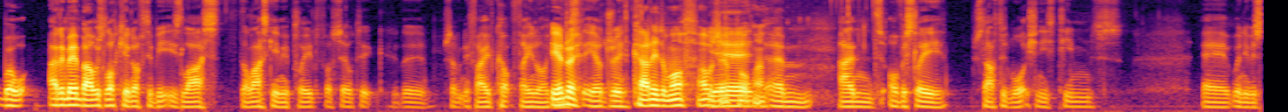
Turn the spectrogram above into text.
Well, I remember I was lucky enough to beat his last the last game he played for Celtic, the seventy five cup final against Airdrie. carried him off. I was there, yeah, Paul, man. um, and obviously started watching his teams uh, when he was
